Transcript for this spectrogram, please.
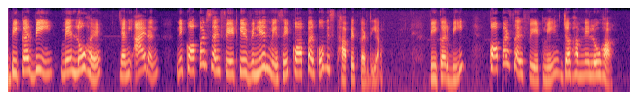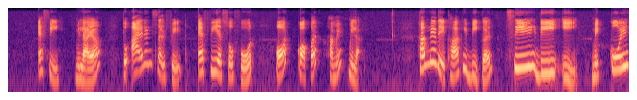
बीकर बी में लोहे यानी आयरन ने कॉपर सल्फेट के विलियन में से कॉपर को विस्थापित कर दिया। बीकर बी कॉपर सल्फेट में जब हमने लोहा, Fe मिलाया तो आयरन सल्फेट FeSO4 और कॉपर हमें मिला। हमने देखा कि बीकर CDE में कोई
